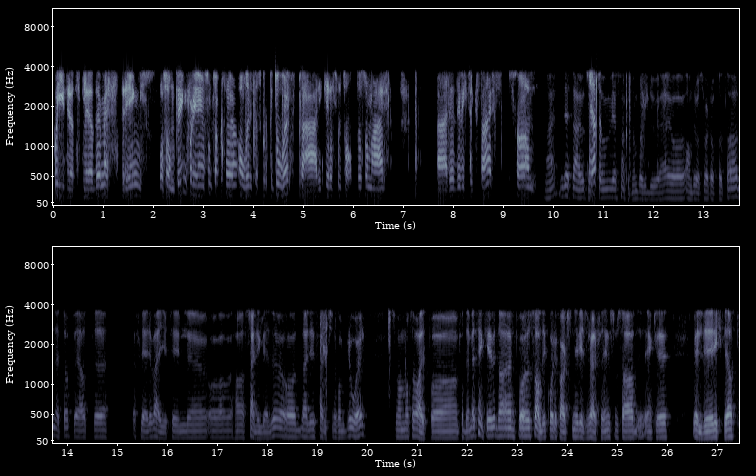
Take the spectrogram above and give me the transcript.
på idrettsglede, mestring og sånne ting. Fordi som sagt, alle disse skal ikke til OL. Det er ikke resultatet som er, er det viktigste her. Så Nei, men dette er jo ting som vi har snakket om både du og jeg, og andre også har vært opptatt av. Nettopp ved at uh, det er flere veier til å ha særlig glede, og det er de færreste som kommer til OL. Så man må ta vare på, på dem. Jeg tenker da på salig Kåre Karlsen i Riise Skjærforening som sa egentlig veldig riktig at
